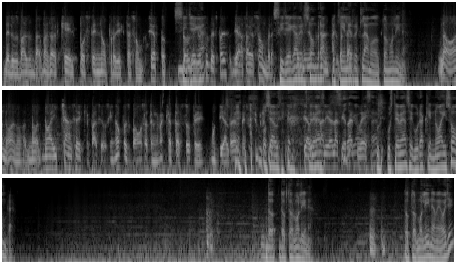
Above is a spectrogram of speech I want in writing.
de luz vas, va- vas a ver que el poste no proyecta sombra, ¿cierto? Si Dos llega- minutos después ya vas a ver sombra. Si llega a haber sombra, antes ¿a quién le reclamo, doctor Molina? No, no, no, no, no hay chance de que pase, o si no, pues vamos a tener una catástrofe mundial realmente. O sea, usted- si usted me salido a la Tierra de Usted me asegura que no hay sombra. Do- doctor Molina. Doctor Molina, ¿me oye?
